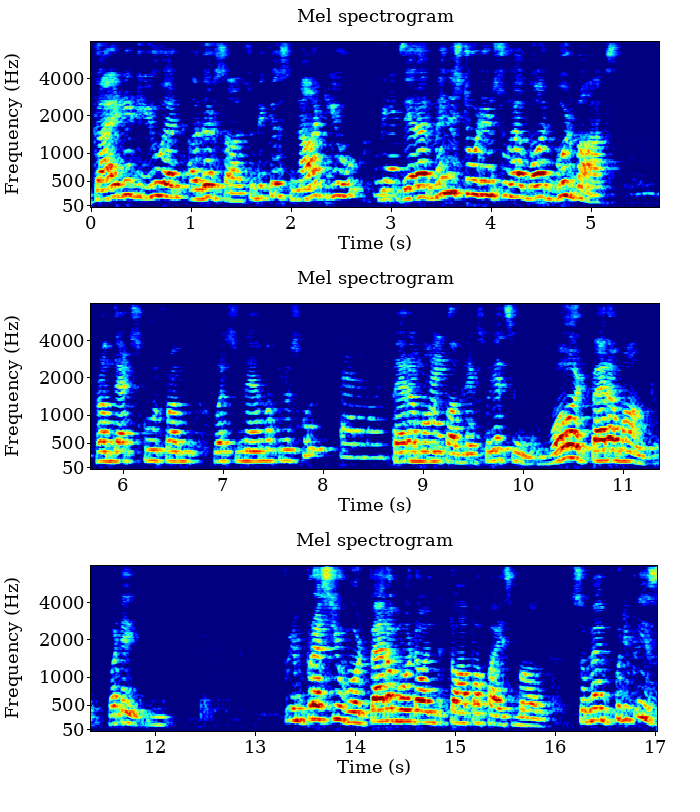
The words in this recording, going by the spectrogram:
guided you and others also. Because not you, Yes. there are many students who have got good marks from that school. From what's the name of your school? Paramount Paramount High Public School. Yes, word Paramount. What a impressive word. Paramount on the top of iceberg. So, ma'am, could you please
